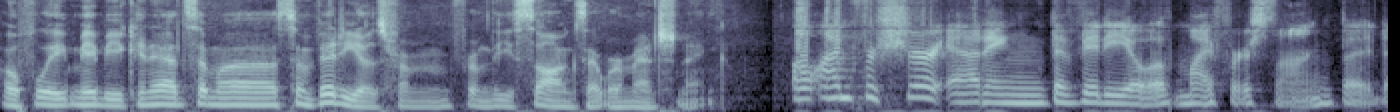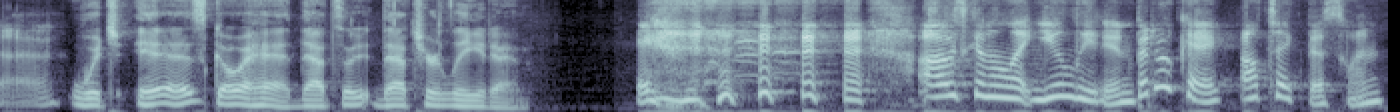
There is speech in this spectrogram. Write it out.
Hopefully, maybe you can add some uh, some videos from from these songs that we're mentioning. Oh, I'm for sure adding the video of my first song, but uh, Which is, go ahead. That's a, that's your lead in. I was going to let you lead in, but okay, I'll take this one.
